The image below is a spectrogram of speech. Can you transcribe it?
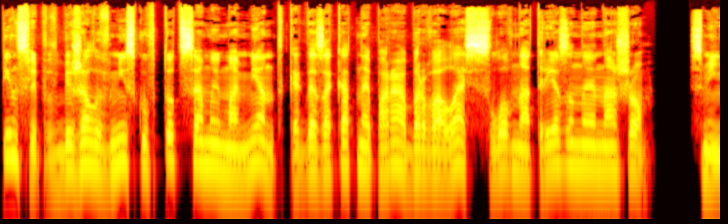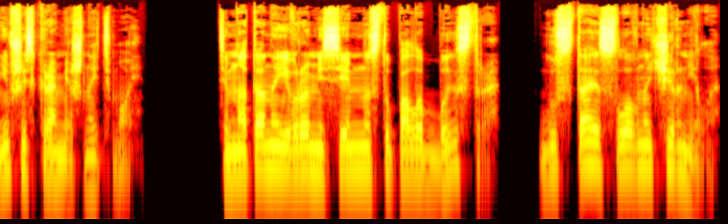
Пинслип вбежала в миску в тот самый момент, когда закатная пора оборвалась, словно отрезанная ножом, сменившись кромешной тьмой. Темнота на Евроме-7 наступала быстро, густая, словно чернила.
